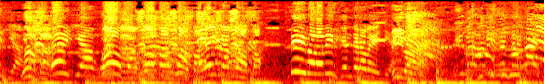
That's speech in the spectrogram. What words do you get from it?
¡Bella! ¡Guapa! ¡Bella! ¡Guapa, guapa, guapa! ¡Bella, guapa! ¡Viva la Virgen de la Bella! ¡Viva! ¡Viva la Virgen de la Bella!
